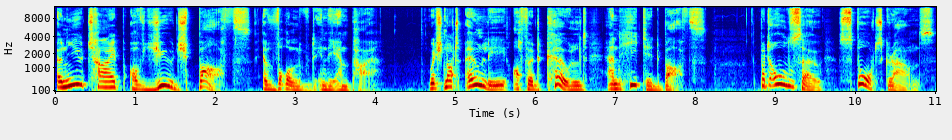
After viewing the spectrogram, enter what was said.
A new type of huge baths evolved in the empire, which not only offered cold and heated baths, but also sports grounds,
